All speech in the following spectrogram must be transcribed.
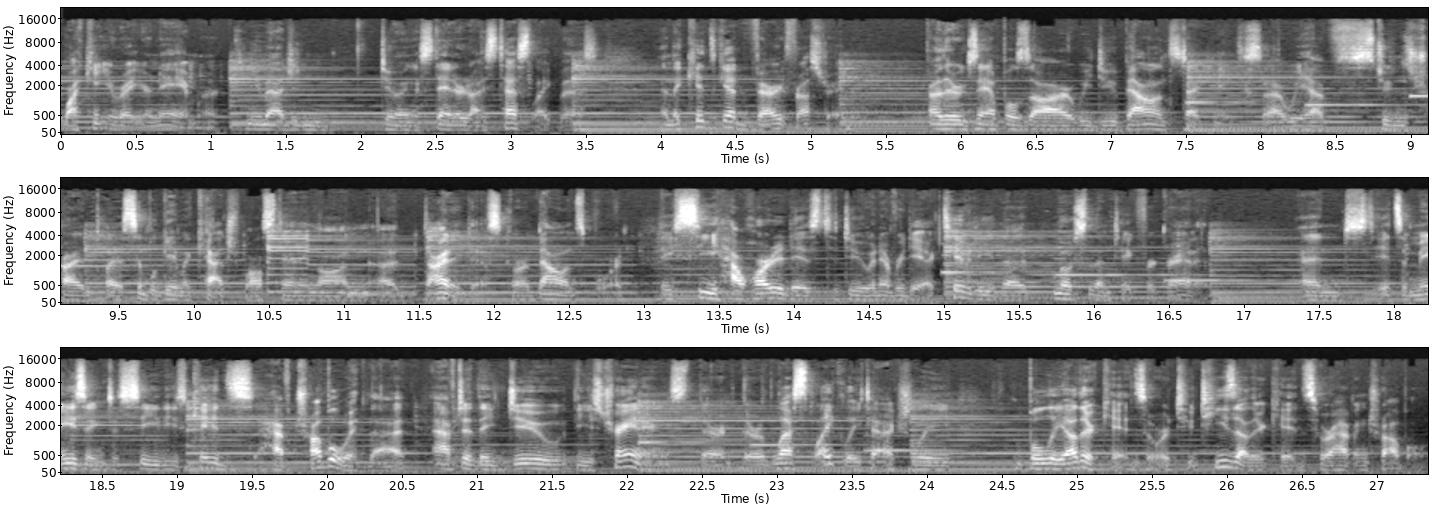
why can't you write your name? Or can you imagine doing a standardized test like this? And the kids get very frustrated. Other examples are we do balance techniques. Uh, we have students try and play a simple game of catch while standing on a Dynadisc or a balance board. They see how hard it is to do an everyday activity that most of them take for granted. And it's amazing to see these kids have trouble with that. After they do these trainings, they're, they're less likely to actually bully other kids or to tease other kids who are having trouble.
